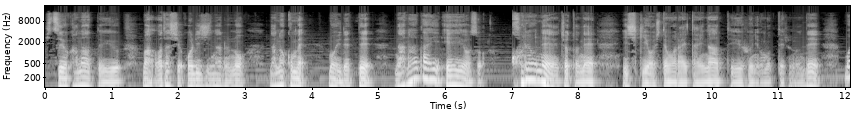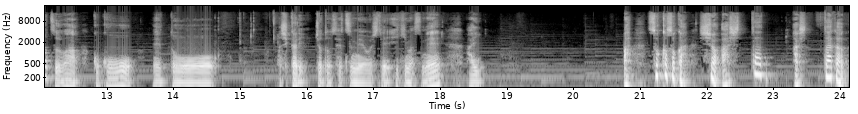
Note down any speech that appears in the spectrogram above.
必要かなという、まあ私オリジナルの7個目も入れて、7大栄養素。これをね、ちょっとね、意識をしてもらいたいなっていうふうに思ってるので、まずはここを、えっと、しっかりちょっと説明をしていきますね。はい。あ、そっかそっか。師匠、明日、明日が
